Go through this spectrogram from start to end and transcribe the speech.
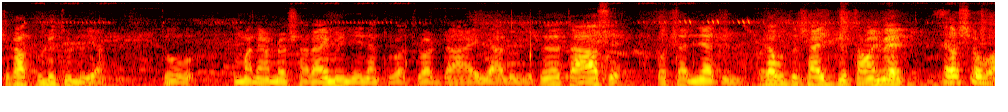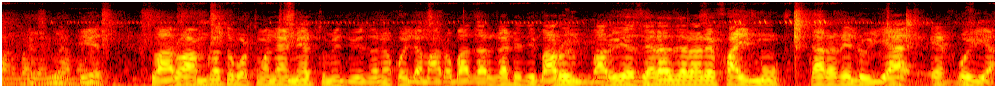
টাকা তুলে তুলিয়া। তো মানে আমরা সারাই মিলে না তোরা তোরা ডাইল আলু যেটা যেটা আছে ওটা নিয়ে দিন এটা বুঝতো সাহায্য থামাইবেন ঠিক আছে তো আরও আমরা তো বর্তমানে আমি আর তুমি দুইজনে কইলাম আরও বাজার ঘাটে যে বারোই বারোইয়া যারা যারা ফাইমু তারারে লইয়া এক হইয়া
